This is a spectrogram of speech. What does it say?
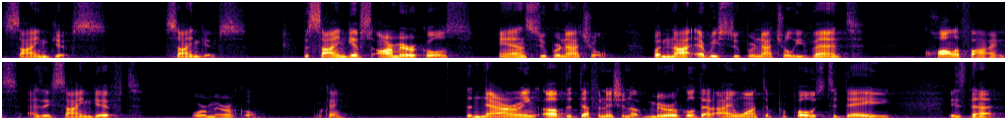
sign gifts. Sign gifts. The sign gifts are miracles and supernatural. But not every supernatural event qualifies as a sign gift or miracle. Okay? The narrowing of the definition of miracle that I want to propose today is that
